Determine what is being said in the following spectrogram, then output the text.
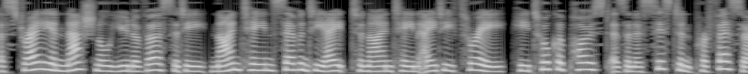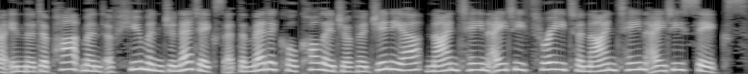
Australian National University 1978 he took a post as an assistant professor in the Department of Human Genetics at the Medical College of Virginia 1983 1986.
